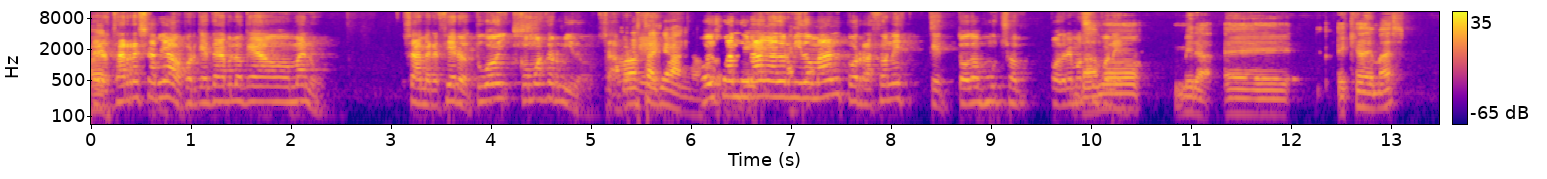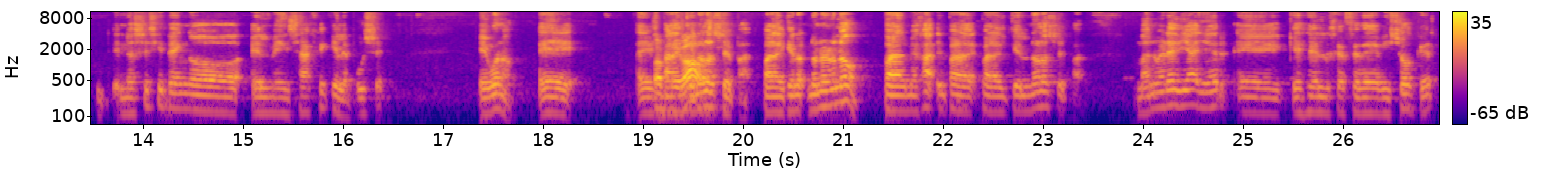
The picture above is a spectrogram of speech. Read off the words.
Pero estás resabiado, ¿por qué te ha bloqueado Manu? O sea, me refiero, tú hoy, ¿cómo has dormido? O sea, ¿Cómo lo estás llevando? Hoy Juan Durán ha dormido mal por razones que todos muchos podremos suponer. Mira, eh, es que además, no sé si tengo el mensaje que le puse. Eh, bueno, eh, para el que no lo sepa, para el que no, no, no, no, para el, para, para el que no lo sepa. Manuel Heredia ayer, que es el jefe de Bishocker,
